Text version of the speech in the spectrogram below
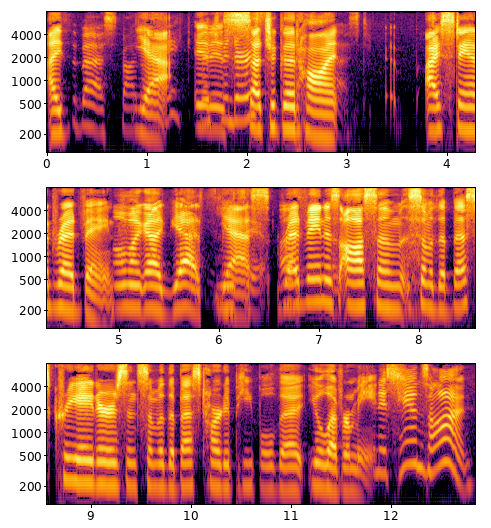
I, It's the best. By the yeah, way. it is Richmonders, such a good haunt. best. I stand Red Vein. Oh my God! Yes. me too. Yes, Oh, Red Vein is awesome. Some of the best creators and some of the best hearted people that you'll ever meet. And it's hands on.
